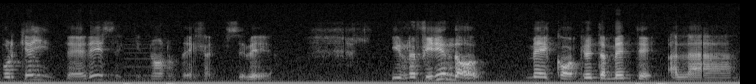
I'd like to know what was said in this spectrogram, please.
porque hay intereses que no nos dejan que se vea. Y refiriéndome concretamente a la,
